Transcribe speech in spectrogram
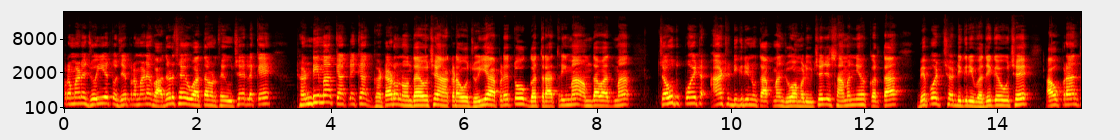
પ્રમાણે જોઈએ તો જે પ્રમાણે વાદળછાયું વાતાવરણ થયું છે, એટલે કે ઠંડીમાં ક્યાંક ને ક્યાંક ઘટાડો નોંધાયો છે આંકડાઓ જોઈએ. આપણે તો ગત રાત્રિમાં અમદાવાદમાં ચૌદ પોઈન્ટ આઠ ડિગ્રીનું તાપમાન જોવા મળ્યું છે, જે સામાન્ય કરતાં બે પોઈન્ટ છ ડિગ્રી વધી ગયું છે. આ ઉપરાંત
